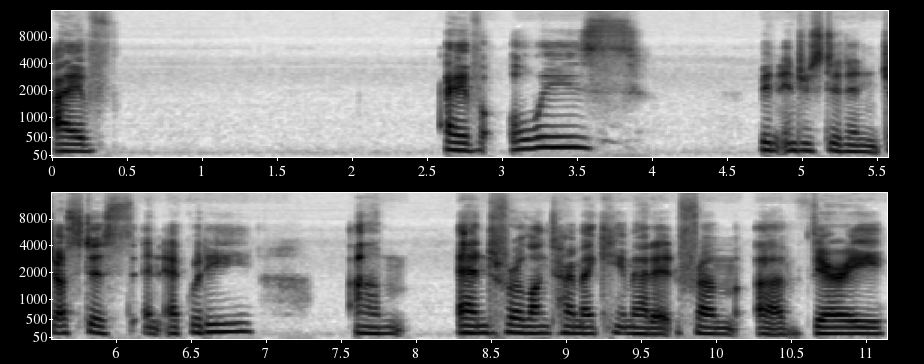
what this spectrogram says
I've I've always been interested in justice and equity, um, and for a long time I came at it from a very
